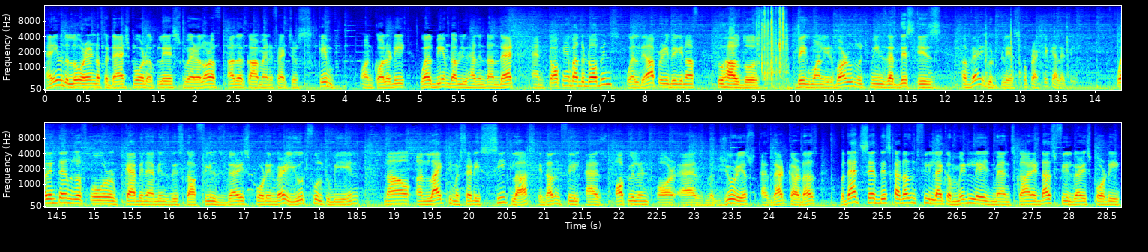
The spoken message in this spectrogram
And even the lower end of the dashboard, a place where a lot of other car manufacturers skimp on quality. Well, BMW hasn't done that. And talking about the door bins, well, they are pretty big enough to house those big one liter bottles, which means that this is a very good place for practicality. Well, in terms of overall cabin ambience, this car feels very sporty and very youthful to be in. Now, unlike the Mercedes C-Class, it doesn't feel as opulent or as luxurious as that car does. But that said, this car doesn't feel like a middle-aged man's car. It does feel very sporty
